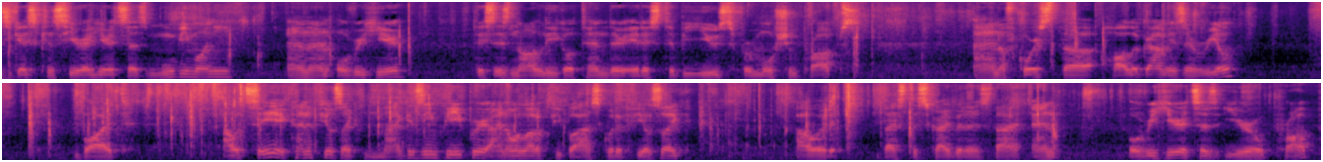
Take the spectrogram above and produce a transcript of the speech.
as you guys can see right here it says movie money. And then over here this is not legal tender. It is to be used for motion props. And of course the hologram isn't real. But I would say it kind of feels like magazine paper. I know a lot of people ask what it feels like. I would best describe it as that. And over here it says Euro prop.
